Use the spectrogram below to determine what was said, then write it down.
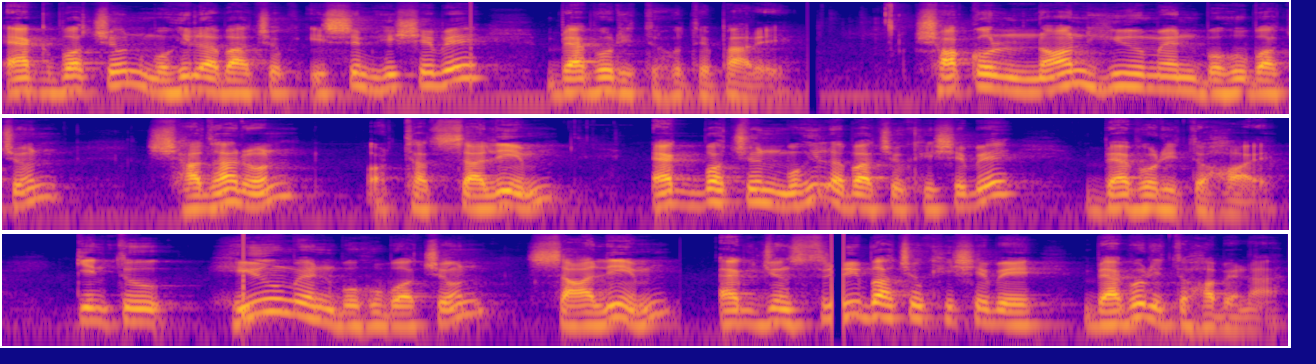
এক বচন মহিলাবাচক ইসম হিসেবে ব্যবহৃত হতে পারে। সকল নন হিউম্যান বহুবচন সাধারণ, অর্থাৎ সালিম, এক বচন মহিলাবাচক হিসেবে ব্যবহৃত হয়। কিন্তু হিউম্যান বহুবচন সালিম একজন স্ত্রীবাচক হিসেবে ব্যবহৃত হবে না,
